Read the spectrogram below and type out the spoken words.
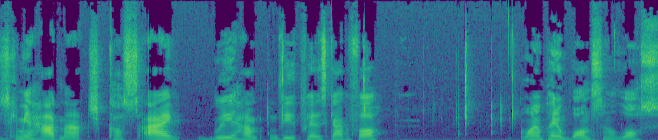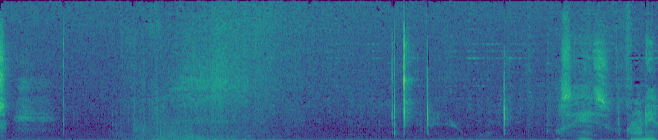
This is gonna be a hard match because I really haven't really played this guy before. I've only played him once and I lost. What's this? What's going on here?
